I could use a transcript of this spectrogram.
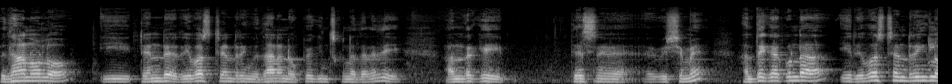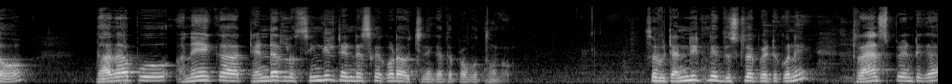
విధానంలో ఈ టెండర్ రివర్స్ టెండరింగ్ విధానాన్ని ఉపయోగించుకున్నది అనేది అందరికీ తెలిసిన విషయమే. అంతేకాకుండా ఈ రివర్స్ టెండరింగ్లో దాదాపు అనేక టెండర్లు సింగిల్ టెండర్స్గా కూడా వచ్చినాయి గత ప్రభుత్వంలో. సో వీటన్నిటిని దృష్టిలో పెట్టుకుని ట్రాన్స్పరెంట్గా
